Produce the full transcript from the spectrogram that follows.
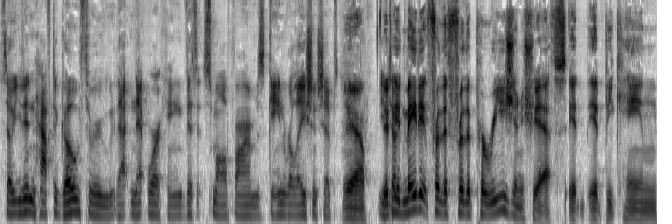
So you didn't have to go through that networking, visit small farms, gain relationships. Yeah, it, took- it made it for the for the Parisian chefs. It it became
